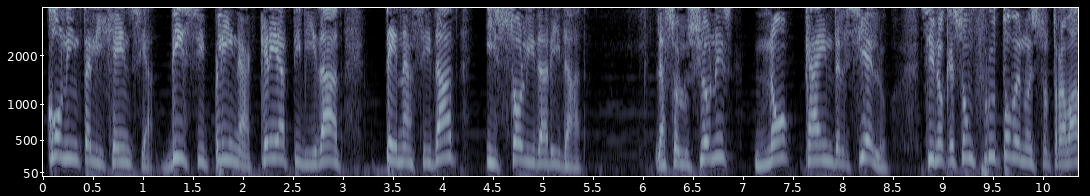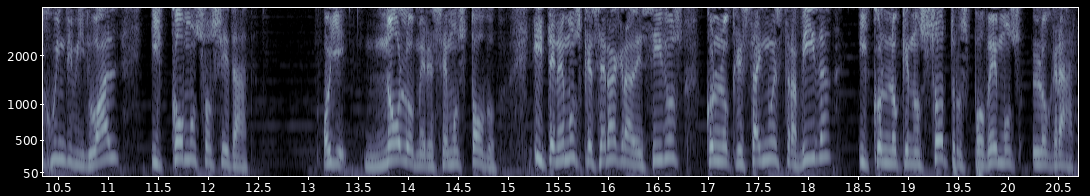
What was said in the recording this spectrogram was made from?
con inteligencia, disciplina, creatividad, tenacidad y solidaridad. Las soluciones no caen del cielo, sino que son fruto de nuestro trabajo individual y como sociedad. Oye, no lo merecemos todo y tenemos que ser agradecidos con lo que está en nuestra vida y con lo que nosotros podemos lograr.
